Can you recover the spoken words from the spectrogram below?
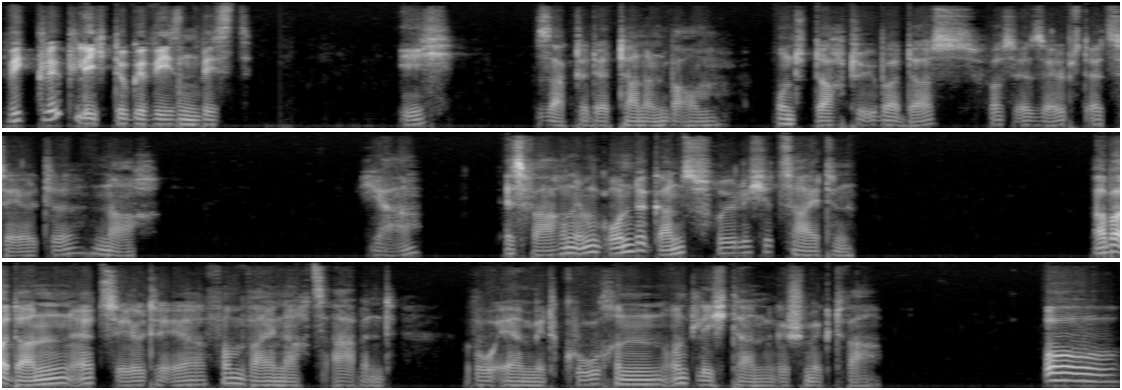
wie glücklich du gewesen bist ich sagte der tannenbaum und dachte über das was er selbst erzählte nach. Ja es waren im grunde ganz fröhliche zeiten aber dann erzählte er vom weihnachtsabend wo er mit kuchen und lichtern geschmückt war. O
